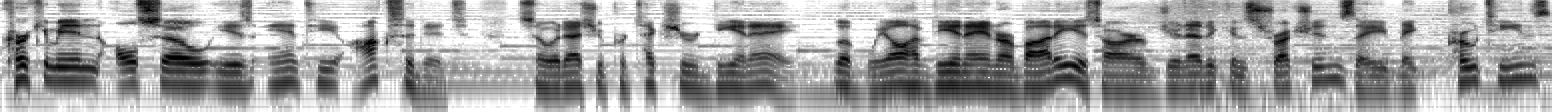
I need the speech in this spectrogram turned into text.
curcumin also is antioxidant so it actually protects your DNA. Look, we all have DNA in our body. It's our genetic instructions. They make proteins.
